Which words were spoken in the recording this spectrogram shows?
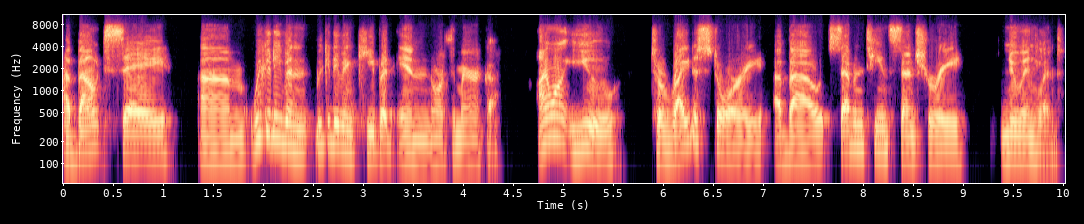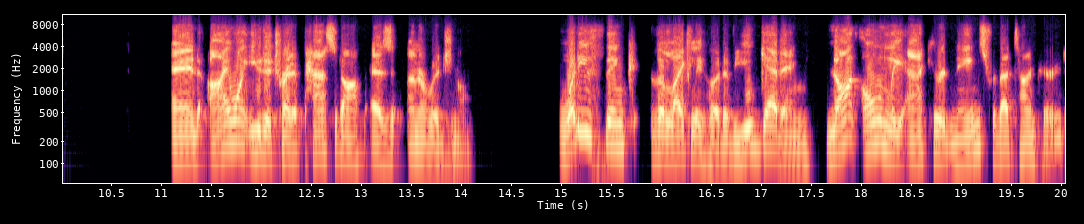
about say um, we could even we could even keep it in north america i want you to write a story about 17th century new england and i want you to try to pass it off as an original what do you think the likelihood of you getting not only accurate names for that time period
